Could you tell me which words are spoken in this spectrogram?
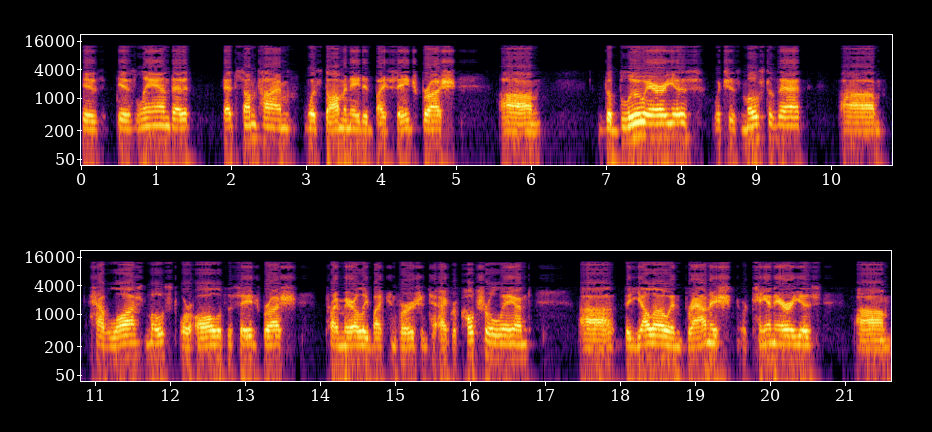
is, is land that at some time was dominated by sagebrush. Um, the blue areas, which is most of that, um, have lost most or all of the sagebrush, primarily by conversion to agricultural land. Uh, the yellow and brownish or tan areas um,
